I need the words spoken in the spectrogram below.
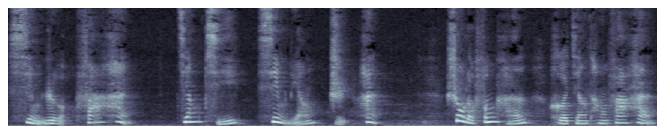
性热发汗，姜皮性凉止汗。受了风寒，喝姜汤发汗，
